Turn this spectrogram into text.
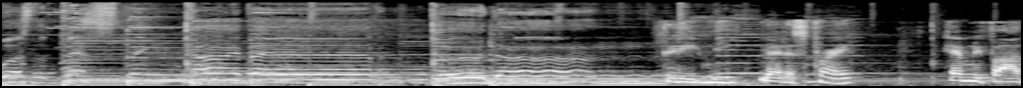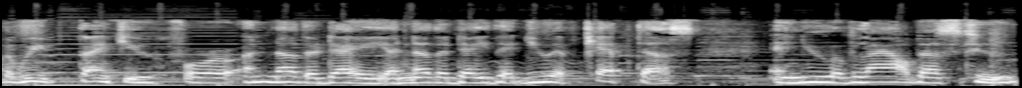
was the best thing I've ever done. Good evening. Let us pray. Heavenly Father, we thank you for another day, another day that you have kept us and you have allowed us to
